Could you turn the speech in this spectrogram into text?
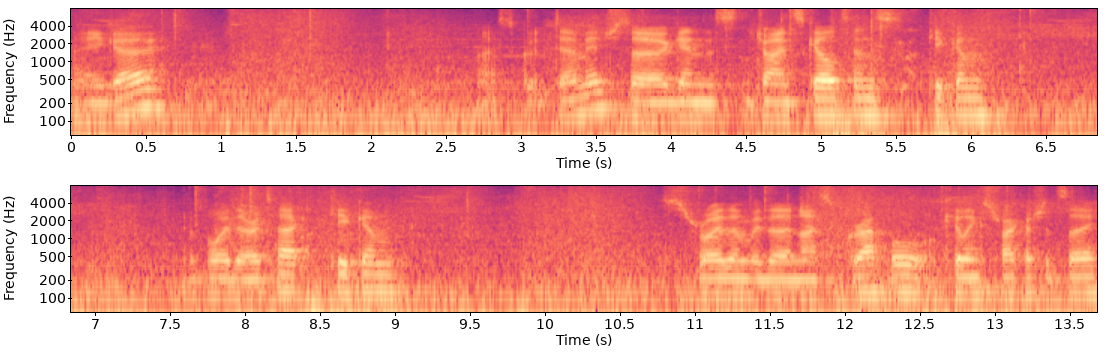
There you go. Nice, good damage. So again, this giant skeletons, kick them. Avoid their attack, kick them. Destroy them with a nice grapple, or killing strike I should say.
